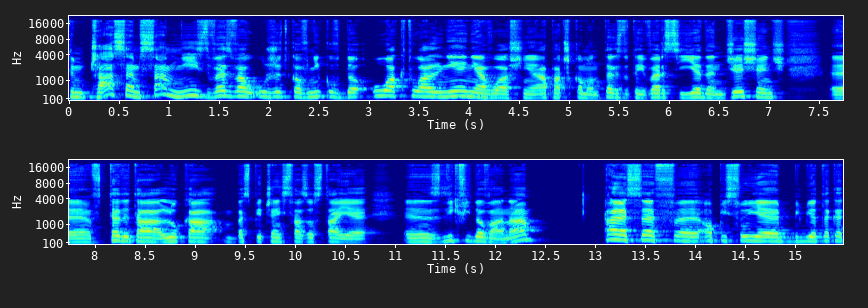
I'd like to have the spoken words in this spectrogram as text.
Tymczasem sam NIST wezwał użytkowników do uaktualnienia właśnie Apache Common Text do tej wersji 1.10. E, wtedy ta luka bezpieczeństwa zostaje e, zlikwidowana. ASF e, opisuje bibliotekę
